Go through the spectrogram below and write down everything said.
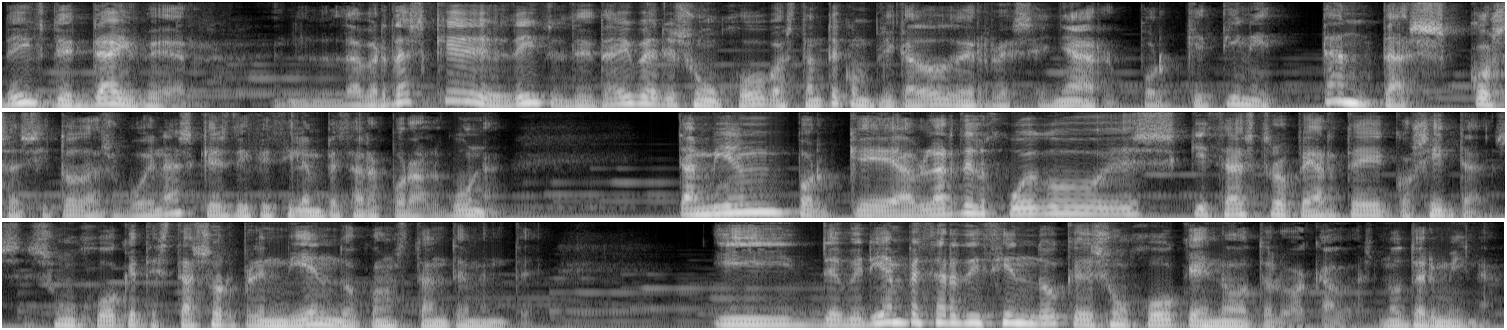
Dave the Diver. La verdad es que Dave the Diver es un juego bastante complicado de reseñar, porque tiene tantas cosas y todas buenas que es difícil empezar por alguna. También porque hablar del juego es quizás estropearte cositas, es un juego que te está sorprendiendo constantemente. Y debería empezar diciendo que es un juego que no te lo acabas, no termina.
